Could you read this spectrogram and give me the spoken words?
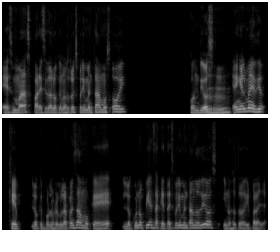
es más parecido a lo que nosotros experimentamos hoy con Dios en el medio, que lo que por lo regular pensamos que es lo que uno piensa que está experimentando Dios y nosotros ir para allá.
